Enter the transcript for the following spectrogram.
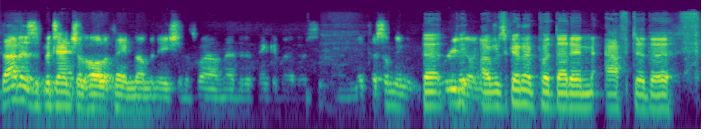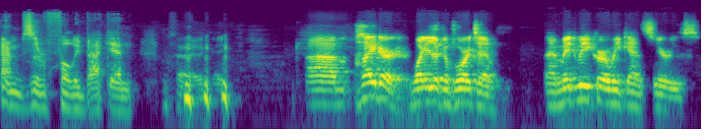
that is a potential Hall of Fame nomination as well. Now that I think about it, um, there's something That- really that- unusual. I was going to put that in after the fans are fully back in. Okay, okay. um, Hyder, what are you looking forward to? A midweek or a weekend series?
